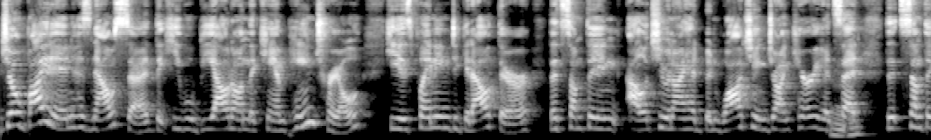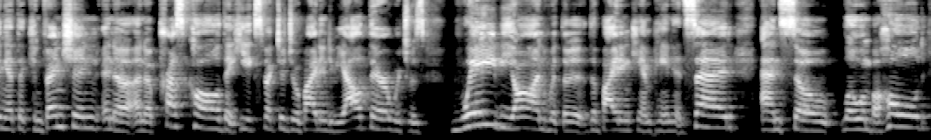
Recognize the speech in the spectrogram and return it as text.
Joe Biden has now said that he will be out on the campaign trail. He is planning to get out there. That's something, Alex, you and I had been watching. John Kerry had said mm-hmm. that something at the convention in a, in a press call that he expected Joe Biden to be out there, which was way beyond what the, the Biden campaign had said. And so, lo and behold,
